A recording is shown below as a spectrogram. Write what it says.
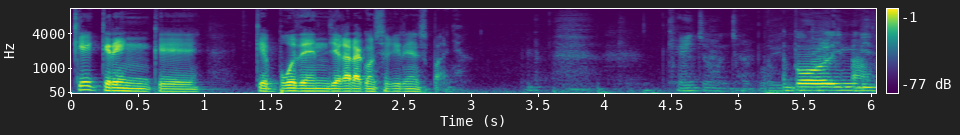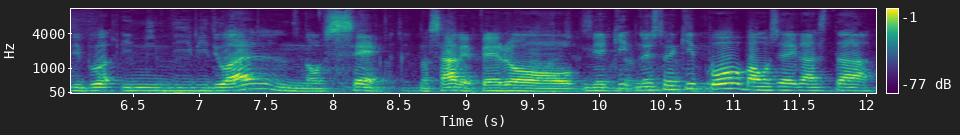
¿qué creen que, pueden llegar a conseguir en España? Por individual, no sé, no sabe, pero mi equi nuestro equipo vamos a llegar hasta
